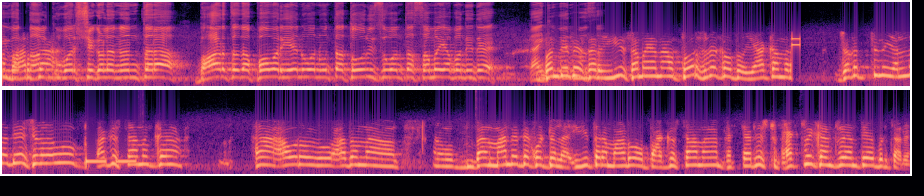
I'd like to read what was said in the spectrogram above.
ಐವತ್ನಾಲ್ಕು ವರ್ಷಗಳ ನಂತರ ಭಾರತದ ಪವರ್ ಏನು ಅನ್ನುವಂತ ತೋರಿಸುವಂತ ಸಮಯ ಬಂದಿದೆ. ಬಂದಿದೆ ಸರ್. ಈ ಸಮಯ ನಾವು ತೋರಿಸ್ಬೇಕು ಯಾಕಂದ್ರೆ ಜಗತ್ತಿನ ಎಲ್ಲ ದೇಶಗಳು ಪಾಕಿಸ್ತಾನಕ್ಕೆ ಅವರು ಅದನ್ನ ಮಾನ್ಯತೆ ಕೊಟ್ಟಿಲ್ಲ. ಈ ತರ ಮಾಡುವ ಪಾಕಿಸ್ತಾನ ಟೆರರಿಸ್ಟ್ ಫ್ಯಾಕ್ಟ್ರಿ ಕಂಟ್ರಿ ಅಂತ ಹೇಳ್ಬಿಡ್ತಾರೆ.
